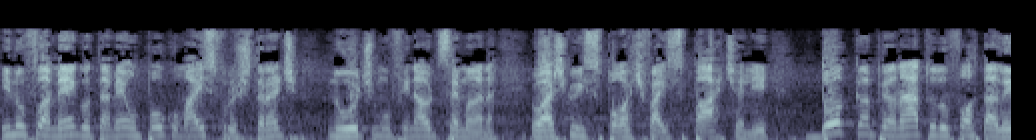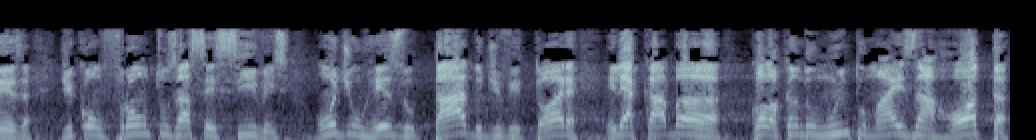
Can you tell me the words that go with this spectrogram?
e no Flamengo também um pouco mais frustrante no último final de semana. Eu acho que o esporte faz parte ali do campeonato do Fortaleza, de confrontos acessíveis, onde um resultado de vitória ele acaba colocando muito mais na rota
